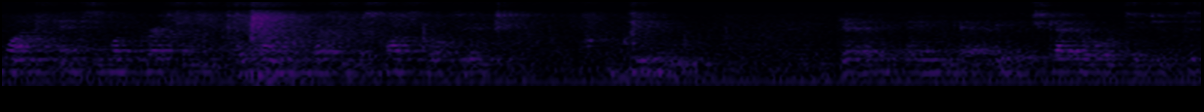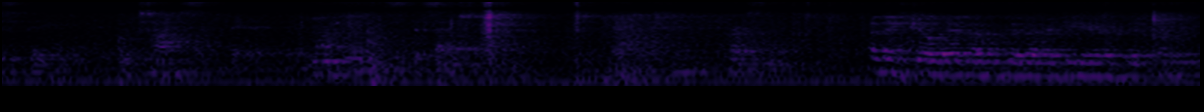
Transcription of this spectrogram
one entity, one person, or one person responsible to, to get everything uh, either together or to just dissipate the task. I think. Personally. I think Joe on a good idea that, I mean,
